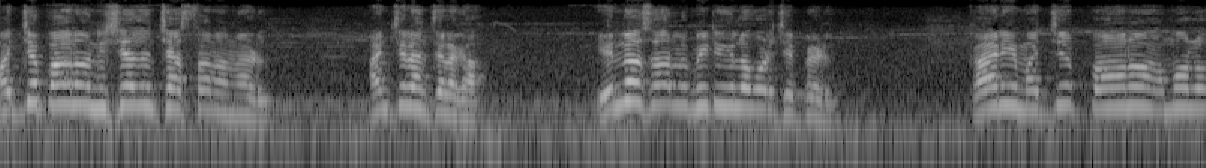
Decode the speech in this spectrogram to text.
మద్యపానం నిషేధం చేస్తానన్నాడు అంచెలంచెలుగా. ఎన్నోసార్లు మీటింగ్లో కూడా చెప్పాడు. కానీ మద్యపానం అమలు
